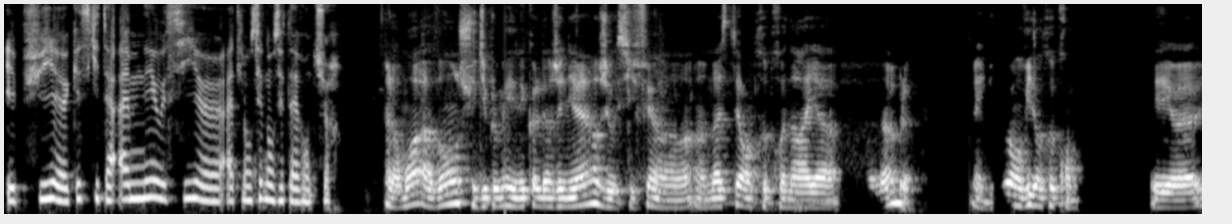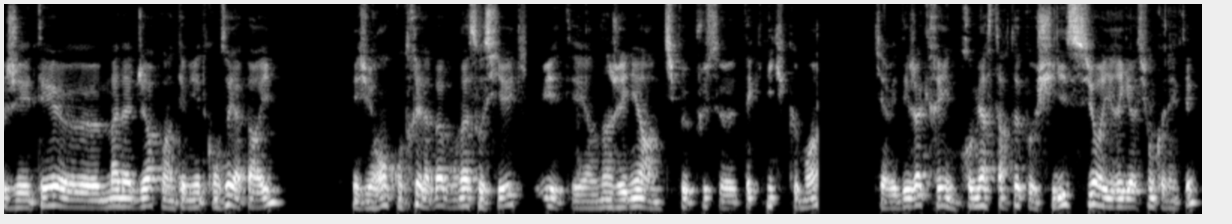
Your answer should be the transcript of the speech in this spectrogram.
et puis, euh, qu'est-ce qui t'a amené aussi euh, à te lancer dans cette aventure? Alors moi, avant, je suis diplômé d'une école d'ingénieur. J'ai aussi fait un, master entrepreneuriat à Grenoble. Et du coup, envie d'entreprendre. Et euh, j'ai été manager pour un cabinet de conseil à Paris. Et j'ai rencontré là-bas mon associé, qui lui était un ingénieur un petit peu plus technique que moi, qui avait déjà créé une première start-up au Chili sur l'irrigation connectée.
